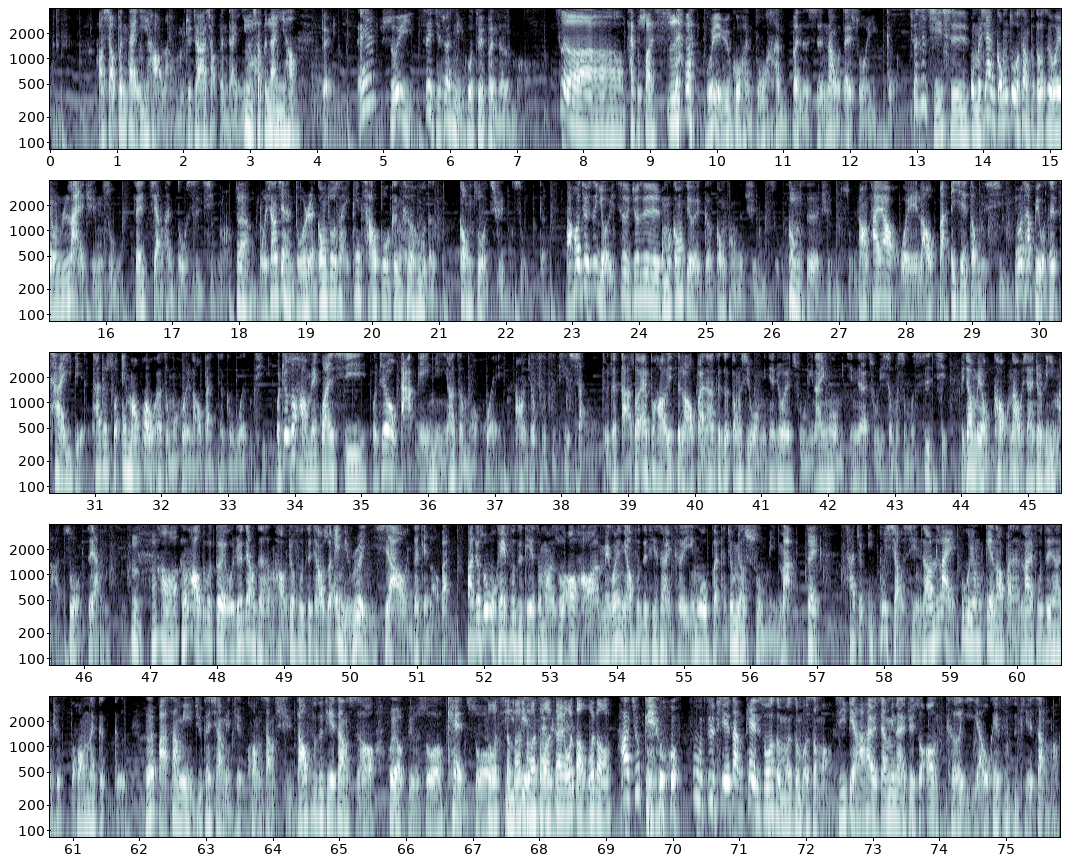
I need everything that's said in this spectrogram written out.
好，小笨蛋一号了，我们就叫他小笨蛋一号。嗯，小笨蛋一号。对，哎、所以这已经算是你遇过最笨的了吗？这还不算是，我也遇过很多很笨的事。那我再说一个，就是其实我们现在工作上不都是会用赖群组在讲很多事情吗？对啊，我相信很多人工作上一定超多跟客户的工作群组的。然后就是有一次，就是我们公司有一个共同的群组，公司的群组，然后他要回老板一些东西，因为他比我再菜一点，他就说：“哎、毛怪，我要怎么回老板这个问题？”我就说：“好，没关系，我就打给你，要怎么回，然后你就复制贴上。”我就打说：“哎、不好意思，老板，那这个东西我明天就会处理。那因为我们今天在处理什么什么事情，比较没有空，那我现在就立马做这样子。”嗯，很好啊。很好，对不对？我觉得这样子很好，就复制给我说，哎、你润一下哦，你再给老板。他就说我可以复制贴上吗？我说哦，好啊，没关系，你要复制贴上也可以，因为我本来就没有署名嘛。对，他就一不小心，你知道赖，如果用电脑版的赖复制贴上去框那个格，你会把上面一句跟下面一句框上去，然后复制贴上的时候会有比如说 can 说说什么什么什么，对我懂我懂。他就给我复制贴上 can 说什么什么什么几点，然后还有下面那一句说哦可以呀、啊，我可以复制贴上吗？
